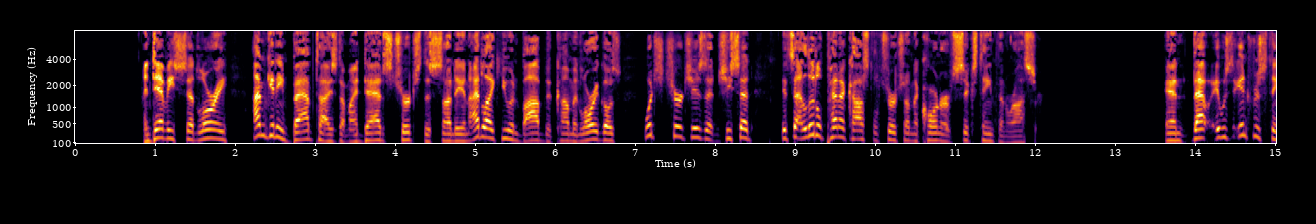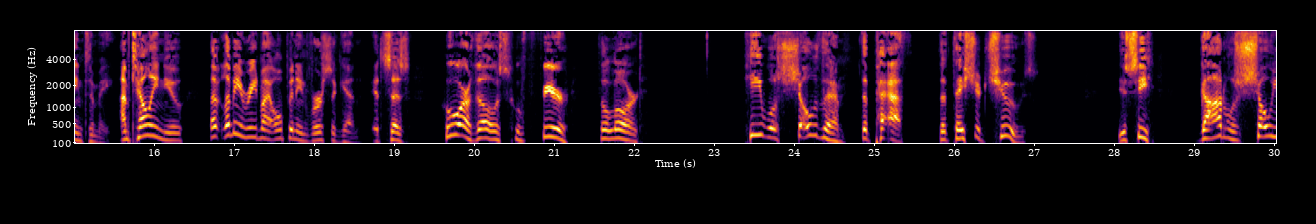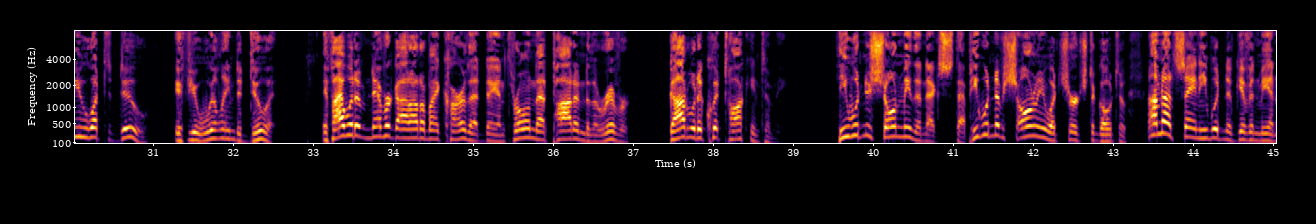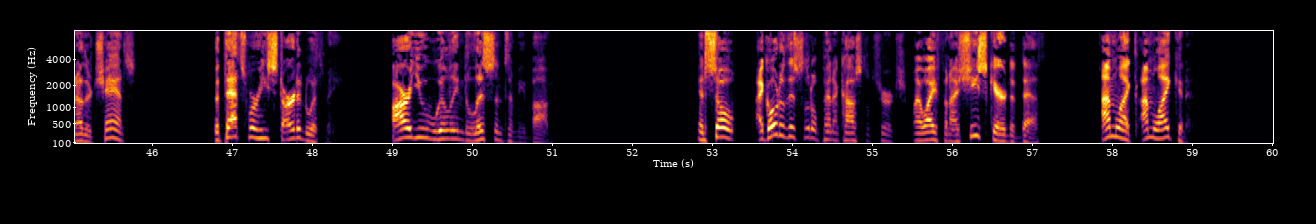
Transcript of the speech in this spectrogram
And Debbie said, Lori, I'm getting baptized at my dad's church this Sunday, and I'd like you and Bob to come. And Lori goes, Which church is it? And she said, It's that little Pentecostal church on the corner of 16th and Rosser. And that it was interesting to me. I'm telling you, let, let me read my opening verse again. It says, Who are those who fear the Lord? He will show them the path that they should choose. You see, God will show you what to do if you're willing to do it. If I would have never got out of my car that day and thrown that pot into the river, God would have quit talking to me. He wouldn't have shown me the next step. He wouldn't have shown me what church to go to. I'm not saying he wouldn't have given me another chance, but that's where he started with me. Are you willing to listen to me, Bob? And so I go to this little Pentecostal church. My wife and I, she's scared to death. I'm like, I'm liking it.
